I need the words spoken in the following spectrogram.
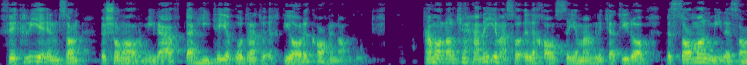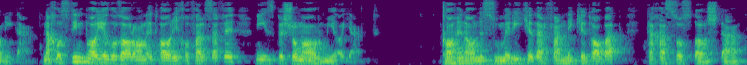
فکری انسان به شمار می‌رفت در حیطه قدرت و اختیار کاهنان بود. همانان که همه مسائل خاصه مملکتی را به سامان میرسانیدند. نخستین گذاران تاریخ و فلسفه نیز به شمار میآیند. کاهنان سومری که در فن کتابت تخصص داشتند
